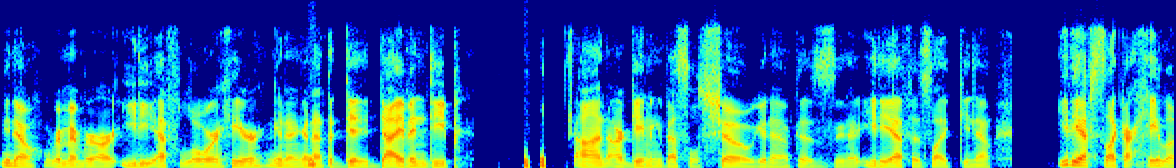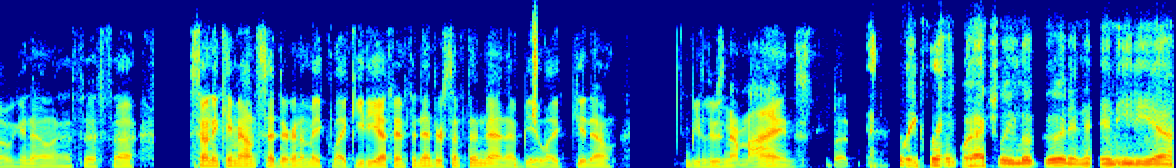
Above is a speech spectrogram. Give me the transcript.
you know remember our edf lore here you know you're gonna have to di- dive in deep on our gaming vessels show you know because you know edf is like you know edf's like our halo you know. If if uh sony came out and said they're gonna make like edf infinite or something man it'd be like you know be losing our minds but Actually, Craig would actually look good in in EDF.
